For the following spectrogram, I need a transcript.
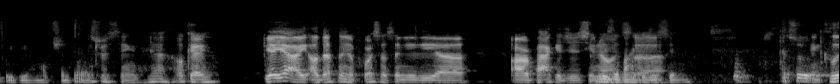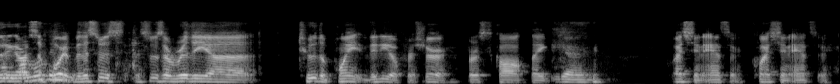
really be an option for us. Interesting. Yeah. Okay. Yeah, yeah. I, I'll definitely, of course, I'll send you the uh, our packages. You know, These are it's, uh, yeah. So, including our support. thing- But this was this was a really uh, to the point video for sure. First call, like yeah. question answer, question answer.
